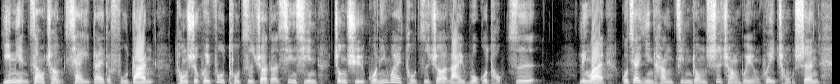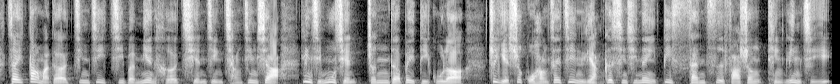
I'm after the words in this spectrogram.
以免造成下一代的负担，同时恢复投资者的信心，争取国内外投资者来我国投资。另外，国家银行金融市场委员会重申，在大马的经济基本面和前景强劲下，令吉目前真的被低估了。这也是国行在近两个星期内第三次发生挺令吉。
